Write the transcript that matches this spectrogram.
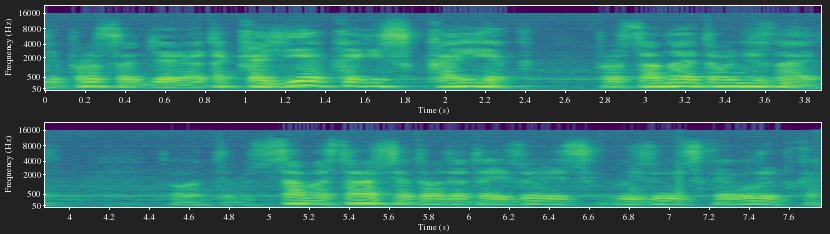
не просто дерево, это калека из коллег. Просто она этого не знает. Вот. Самое страшное, это вот эта изуитская улыбка.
